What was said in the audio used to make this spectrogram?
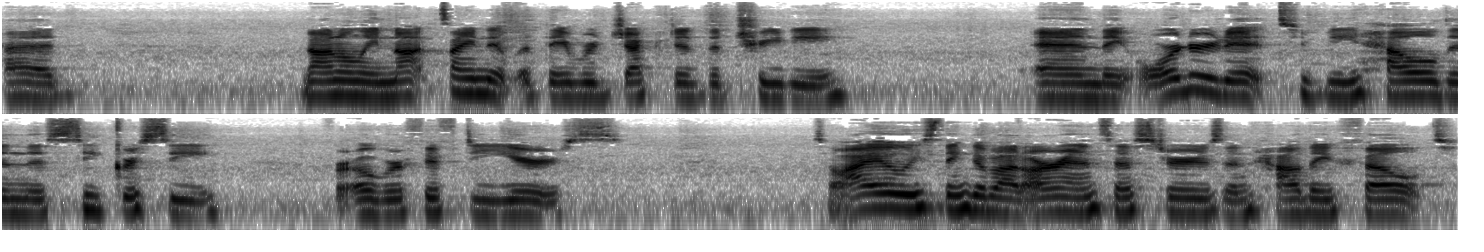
had not only not signed it, but they rejected the treaty. And they ordered it to be held in this secrecy for over 50 years. So I always think about our ancestors and how they felt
